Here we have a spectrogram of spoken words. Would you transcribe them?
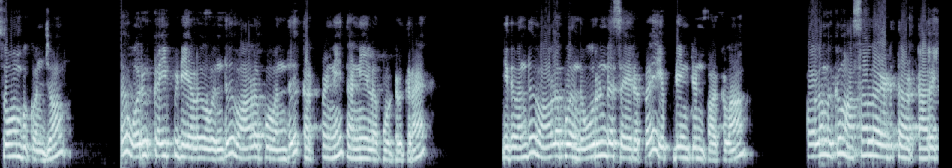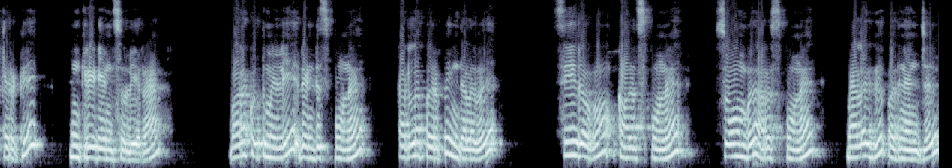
சோம்பு கொஞ்சம். ஒரு கைப்பிடி அளவு வந்து வாழைப்பூ வந்து கட் பண்ணி தண்ணியில் போட்டிருக்கிறேன். இது வந்து வாழைப்பூ அந்த உருண்டை செய்கிறப்ப எப்படின்ட்டுன்னு பார்க்கலாம் குழம்புக்கு மசாலா எடுத்து அரைக்கிறதுக்கு இன்க்ரீடியன்ட் சொல்லிடுறேன். வர கொத்தமல்லி ரெண்டு ஸ்பூனு. கடலைப்பருப்பு இந்த அளவு சீரகம் கால் ஸ்பூனு. சோம்பு அரை ஸ்பூனு. மிளகு பதினஞ்சு.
